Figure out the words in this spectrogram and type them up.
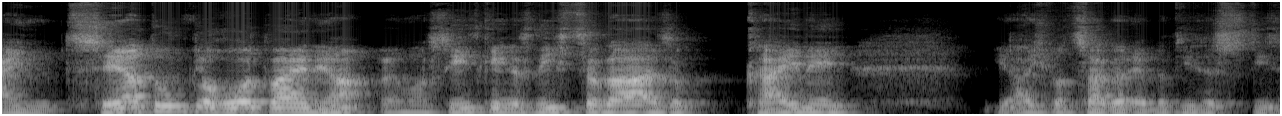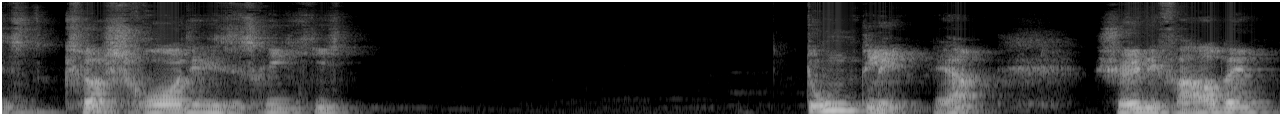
ein sehr dunkler Rotwein, ja, wenn man sieht gegen das Licht sogar, also keine, ja, ich würde sagen, eben dieses, dieses Kirschrote, dieses richtig dunkle, ja, schöne Farbe.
